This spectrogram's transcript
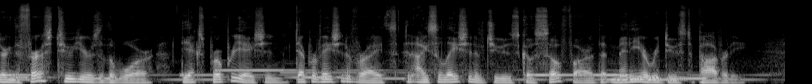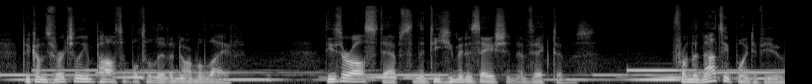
During the first two years of the war, the expropriation, deprivation of rights, and isolation of Jews go so far that many are reduced to poverty. It becomes virtually impossible to live a normal life. These are all steps in the dehumanization of victims. From the Nazi point of view,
